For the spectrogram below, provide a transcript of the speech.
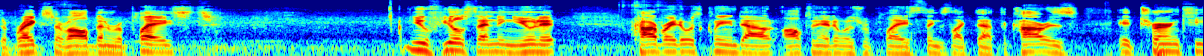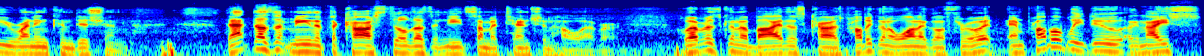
The brakes have all been replaced. New fuel sending unit. Carburetor was cleaned out. Alternator was replaced, things like that. The car is in turnkey running condition. That doesn't mean that the car still doesn't need some attention, however. Whoever's gonna buy this car is probably gonna wanna go through it and probably do a nice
